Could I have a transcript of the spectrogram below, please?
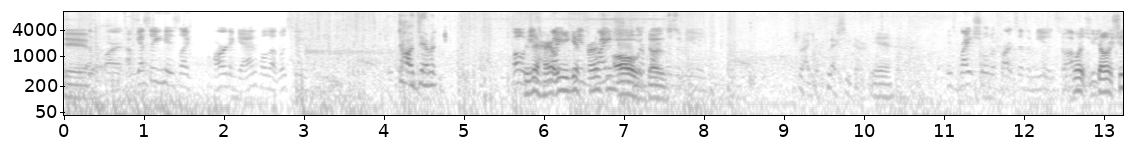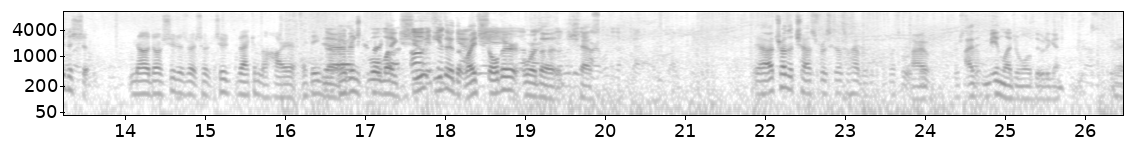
Yeah. This. I'm guessing his like heart again. Hold up, let's see. God damn it! Oh, Does it hurt right, when you get his frozen? Right Oh, shoulder it part does. says immune. Yeah. His right shoulder part says immune, so I'm Well, gonna shoot don't his shoot right the sh- No, don't shoot his right shoulder. Shoot back in the heart. I think. No, I Yeah, think. well, like Oh, shoot it says either the again. right Yeah, yeah, shoulder yeah, or heart. the Yeah, we'll do chest. heart, we'll do the chest, we'll the chest. Yeah, I tried the chest first because that's what happened. That's what Alright. First I, me and Legend will do it again. Alright.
